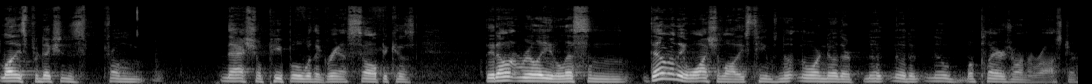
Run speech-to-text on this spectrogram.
a lot of these predictions from national people with a grain of salt because they don't really listen. They don't really watch a lot of these teams, nor know their know, the, know what players are on the roster.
